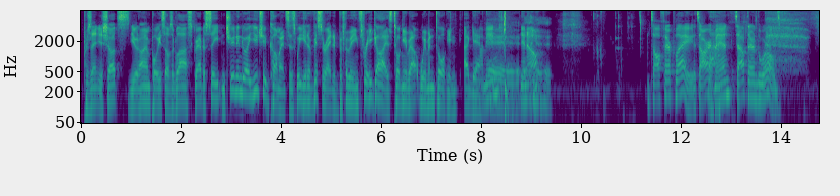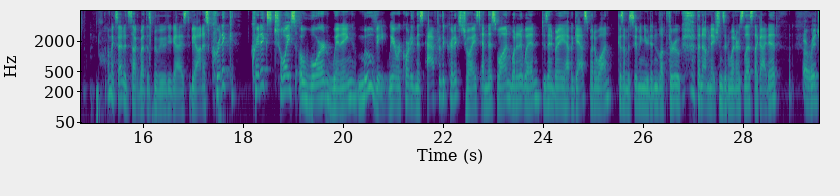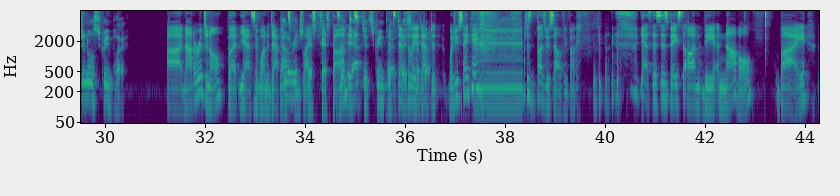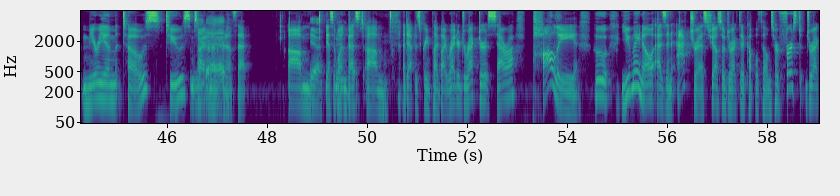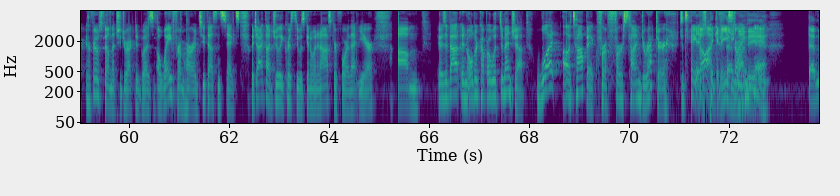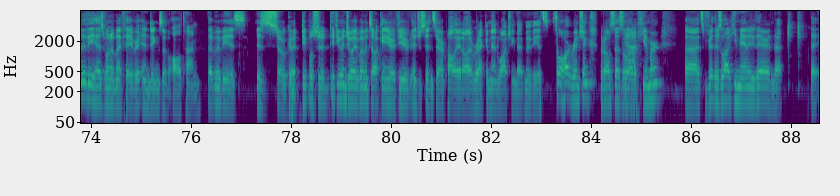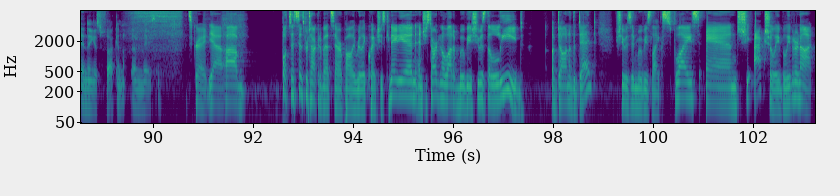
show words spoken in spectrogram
present your shots. You at home, pour yourselves a glass, grab a seat, and tune into our YouTube comments as we get eviscerated for being three guys talking about women talking again. I mean, you know, it's all fair play. It's art, ah. man. It's out there in the world. I'm excited to talk about this movie with you guys. To be honest, critic Critics' Choice Award winning movie. We are recording this after the Critics' Choice, and this one, what did it win? Does anybody have a guess what it won? Because I'm assuming you didn't look through the nominations and winners list like I did. Original screenplay. Uh, not original, but yes, it won adapted Not screenplay. original. best best Bond. It's- adapted screenplay. It's definitely adapted. What'd you say, Dave? Just buzz yourself, you fucking. yes, this is based on the novel by Miriam Toes. Tews. I'm sorry, I don't know how to pronounce that. Um, Yeah, Yes, it won Best um, Adapted Screenplay by writer director Sarah Polley, who you may know as an actress. She also directed a couple films. Her first direct, her first film that she directed was Away from Her in 2006, which I thought Julie Christie was going to win an Oscar for that year. Um, it was about an older couple with dementia. What a topic for a first-time director to take Yeah, just on. pick an easy starring- one. movie, Yeah. That movie has one of my favorite endings of all time. That movie is is so good. People should, if you enjoyed women talking, or if you're interested in Sarah Polley at all, I recommend watching that movie. It's it's a little heart wrenching, but it also has a lot of humor. Uh, it's there's a lot of humanity there, and that that ending is fucking amazing. It's great. Yeah. Um, well, just since we're talking about Sarah Polley really quick, she's Canadian and she starred in a lot of movies. She was the lead of Dawn of the Dead. She was in movies like Splice, and she actually, believe it or not,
